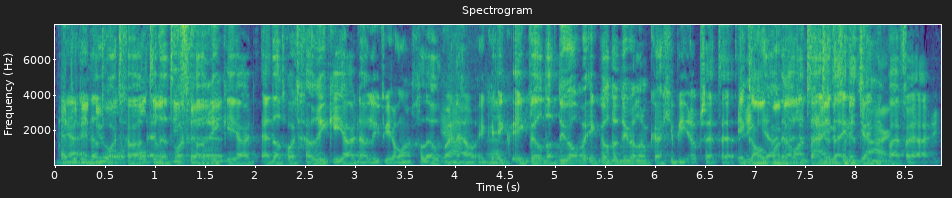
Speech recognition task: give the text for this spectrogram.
Hebben Ja, en, dat wordt gewoon, en dat wordt gewoon. Ricciardo, en dat wordt gewoon Ricciardo, lieve jongen. Geloof mij Ja. nou. Ik, ik, ik, wil dat nu al, ik wil dat nu al een kratje bier opzetten. Ik ook, maar wel aan het einde van het 2021 jaar. bij Ferrari.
